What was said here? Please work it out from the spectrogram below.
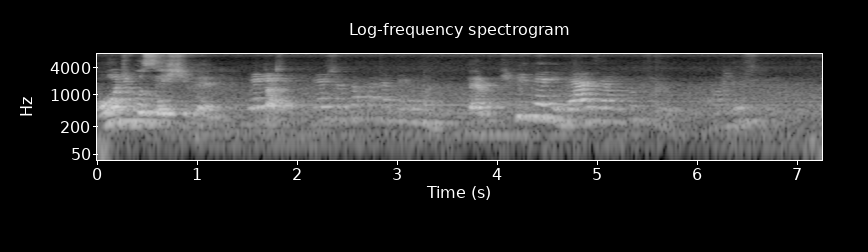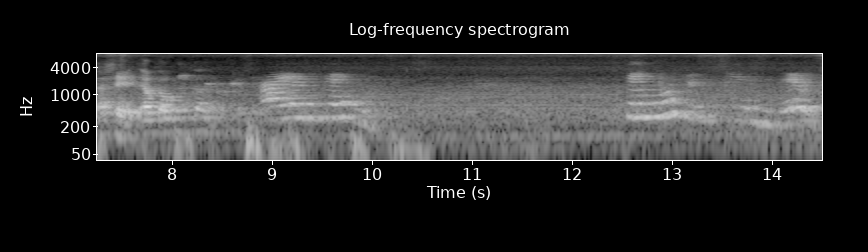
Onde você estiver. Tá? Deixa eu só fazer a pergunta. Pergunte. Fidelidade é um fruto. É um Perfeito. É o que eu nunca lembro. Aí eu me pergunto, tem muitos filhos de Deus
